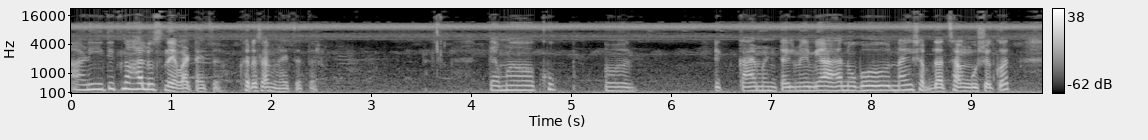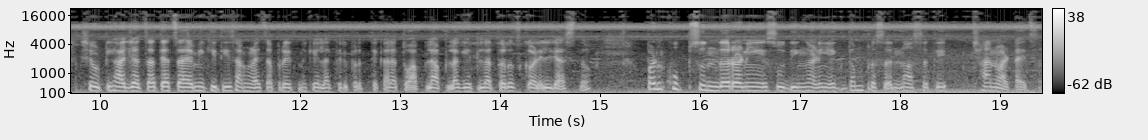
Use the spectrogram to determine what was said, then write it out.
आणि तिथनं हालूच नाही वाटायचं खरं सांगायचं तर. त्यामुळं खूप एक काय म्हणता येईल? म्हणजे मी हा अनुभव नाही शब्दात सांगू शकत. शेवटी हा ज्याचा त्याचा आहे मी किती सांगायचा प्रयत्न केला तरी प्रत्येकाला तो आपला आपला घेतला तरच कळेल जास्त. पण खूप सुंदर आणि सुदिंग आणि एकदम प्रसन्न असं ते छान वाटायचं.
